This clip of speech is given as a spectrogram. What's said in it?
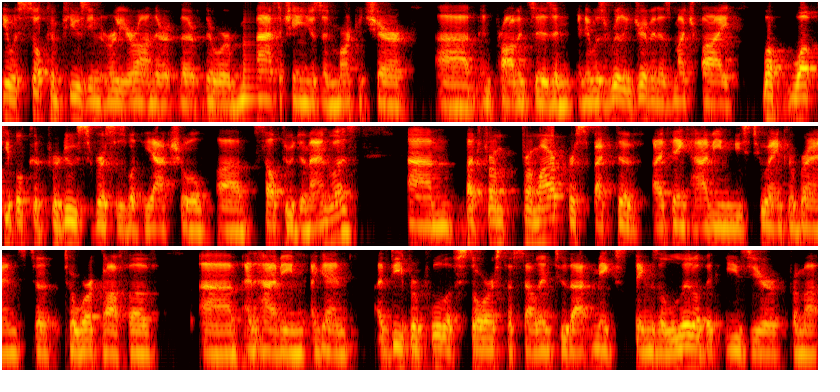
it was so confusing earlier on. There there, there were massive changes in market share uh, in provinces, and, and it was really driven as much by what what people could produce versus what the actual uh, sell through demand was. Um, but from from our perspective, I think having these two anchor brands to to work off of um, and having again a deeper pool of stores to sell into that makes things a little bit easier from a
